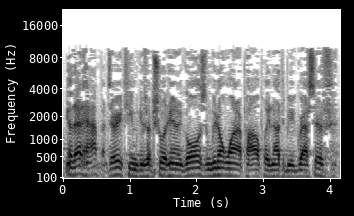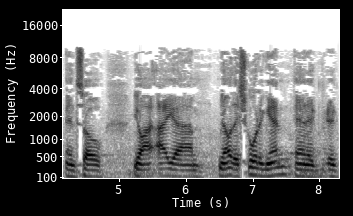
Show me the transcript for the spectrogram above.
you know that happens. Every team gives up shorthanded goals, and we don't want our power play not to be aggressive. And so, you know, I, I um, you know, they scored again, and it, it,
